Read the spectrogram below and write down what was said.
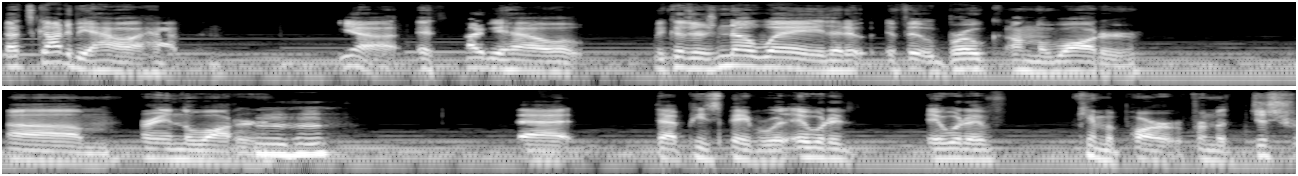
That's got to be how it happened. Yeah, it's got to be how. Because there's no way that it, if it broke on the water, um, or in the water, Mm-hmm. that that piece of paper would- it would have it would have came apart from the just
